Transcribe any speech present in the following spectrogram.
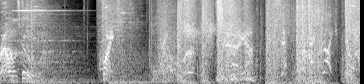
Round two. Fight! Strike!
